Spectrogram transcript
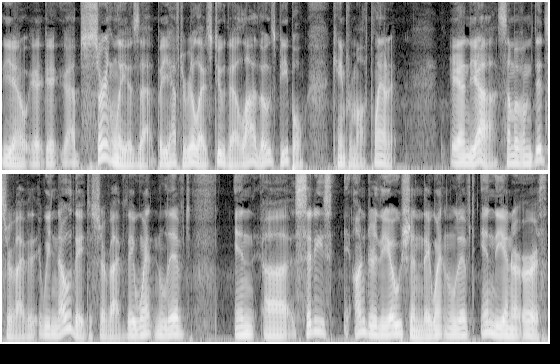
You know, it, it certainly is that. But you have to realize, too, that a lot of those people came from off planet. And yeah, some of them did survive. We know they survived. They went and lived in uh, cities under the ocean. They went and lived in the inner earth.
